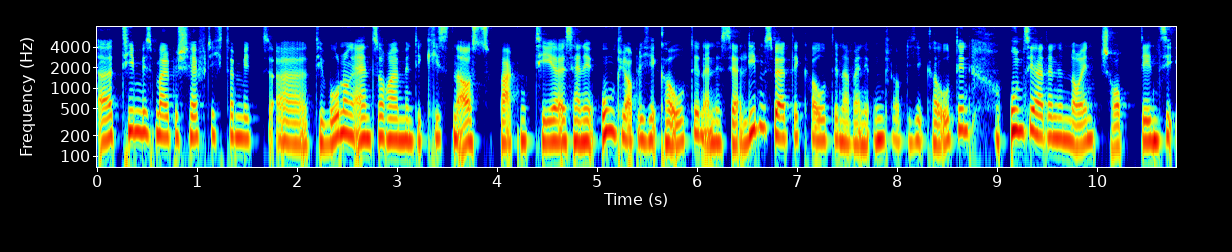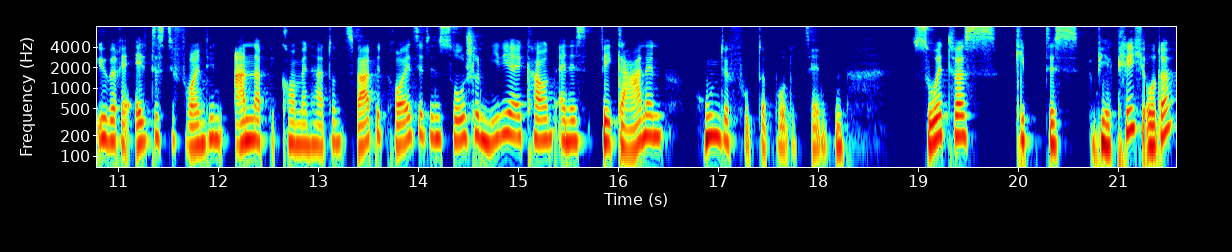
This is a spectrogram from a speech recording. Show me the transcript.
Äh, Tim ist mal beschäftigt damit, äh, die Wohnung einzuräumen, die Kisten auszupacken. Thea ist eine unglaubliche Chaotin, eine sehr liebenswerte Chaotin, aber eine unglaubliche Chaotin. Und sie hat einen neuen Job, den sie über ihre älteste Freundin Anna bekommen hat. Und zwar betreut sie den Social Media Account eines veganen Hundefutterproduzenten. So etwas gibt es wirklich, oder?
